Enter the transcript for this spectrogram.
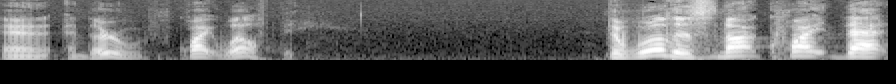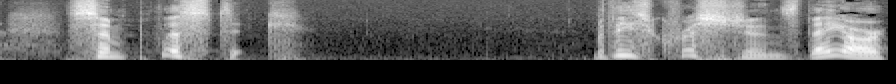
and, and they're quite wealthy. The world is not quite that simplistic. But these Christians, they are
